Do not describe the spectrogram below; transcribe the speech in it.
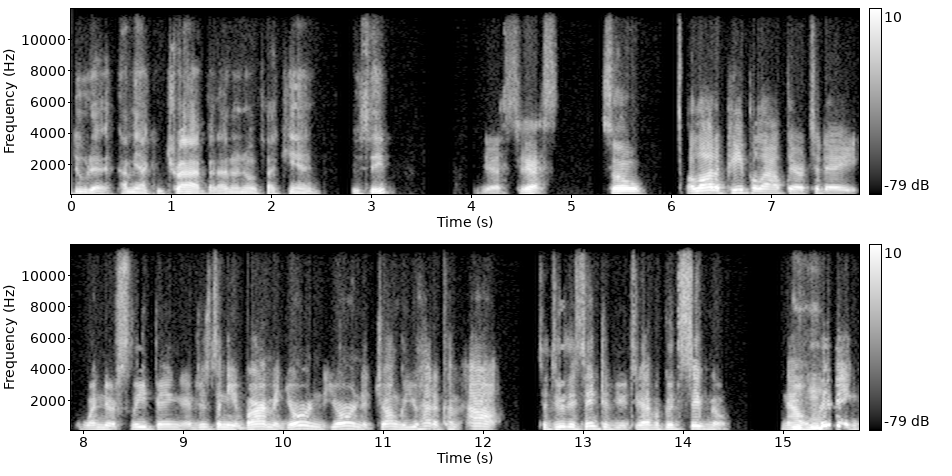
do that. I mean, I can try, but I don't know if I can. You see? Yes, yes. So a lot of people out there today, when they're sleeping and just in the environment, you're in, you're in the jungle, you had to come out to do this interview to have a good signal. Now, Mhm. living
